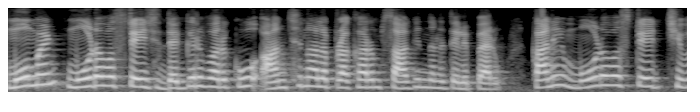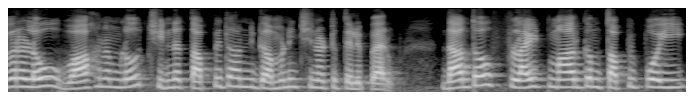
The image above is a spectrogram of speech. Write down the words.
మూమెంట్ మూడవ స్టేజ్ దగ్గర వరకు అంచనాల ప్రకారం సాగిందని తెలిపారు. కానీ మూడవ స్టేజ్ చివరలో వాహనంలో చిన్న తప్పిదాన్ని గమనించినట్టు తెలిపారు. దాంతో ఫ్లైట్ మార్గం తప్పిపోయి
